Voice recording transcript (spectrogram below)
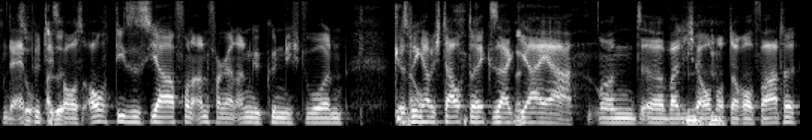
Und der Apple so, TV also, ist auch dieses Jahr von Anfang an angekündigt worden. Deswegen genau. habe ich da auch direkt gesagt, ja, ja. Und äh, weil ich mhm. ja auch mhm. noch darauf warte.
